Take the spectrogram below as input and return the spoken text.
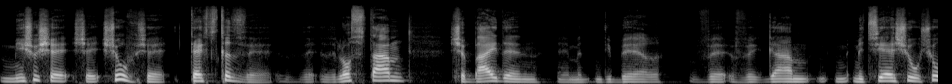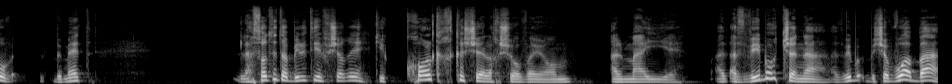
מישהו ש... ש שוב, שטקסט כזה, זה, זה לא סתם שביידן אה, דיבר ו, וגם מציע איזשהו, שוב, באמת, לעשות את הבלתי אפשרי, כי כל כך קשה לחשוב היום על מה יהיה. עזבי בעוד שנה, עזבי בשבוע הבא,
